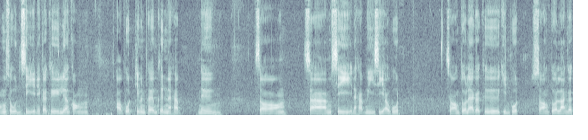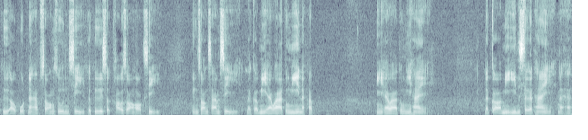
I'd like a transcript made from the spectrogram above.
204เนี่ยก็คือเรื่องของ output ที่มันเพิ่มขึ้นนะครับ 1 2 3 4 นะครับ มี4 output 2 ตัวแรกก็คือ input 2 ตัวหลังก็คือ output นะครับ 204 ก็คือเข้า 2 ออก 4 1 2 3 4 แล้วก็มี LR ตรงนี้นะครับ มี LR ตรงนี้ให้ แล้วก็มี insert ให้นะครับ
